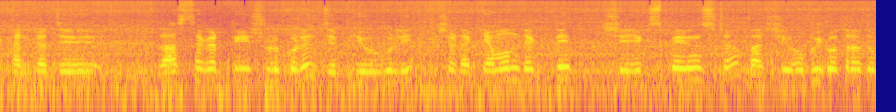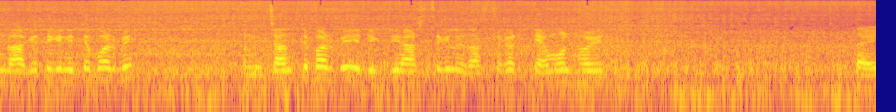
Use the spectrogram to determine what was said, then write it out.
এখানকার যে রাস্তাঘাট থেকে শুরু করে যে ভিউগুলি, সেটা কেমন দেখতে, সেই এক্সপিরিয়েন্সটা বা সেই অভিজ্ঞতাটা তোমরা আগে থেকে নিতে পারবে। মানে জানতে পারবে এদিক দিয়ে আসতে গেলে রাস্তাঘাট কেমন হয়। তাই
